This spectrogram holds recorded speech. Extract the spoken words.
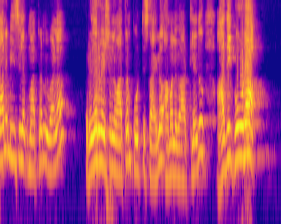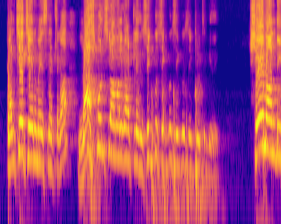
కానీ బీసీలకు మాత్రం ఇవాళ రిజర్వేషన్లు మాత్రం పూర్తి స్థాయిలో అమలు కావట్లేదు. అది కూడా కంచే చేను వేసినట్లుగా లా స్కూల్స్లో అమలు కావట్లేదు. సిగ్గు సిగ్గు సిగ్గు సిగ్గు సిగ్గుది shame on the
